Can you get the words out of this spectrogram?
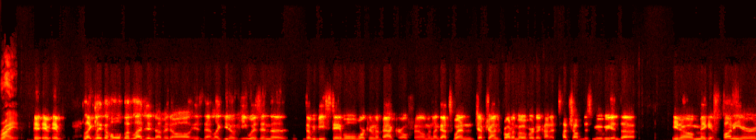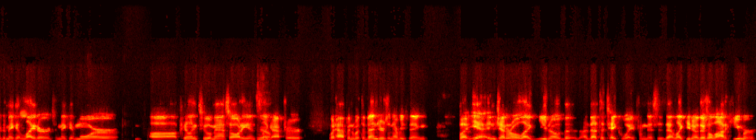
right. If, if like like the whole the legend of it all is that like you know he was in the WB stable working on a Batgirl film and like that's when Geoff Johns brought him over to kind of touch up this movie and to you know make it funnier to make it lighter to make it more uh appealing to a mass audience like after what happened with Avengers and everything. But yeah, in general, like you know, the, that's a takeaway from this is that like you know, there's a lot of humor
